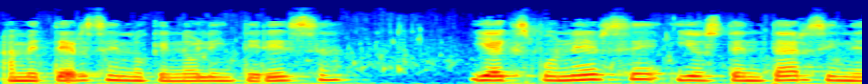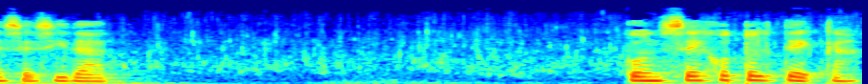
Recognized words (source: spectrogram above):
a meterse en lo que no le interesa y a exponerse y ostentar sin necesidad. Consejo Tolteca.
